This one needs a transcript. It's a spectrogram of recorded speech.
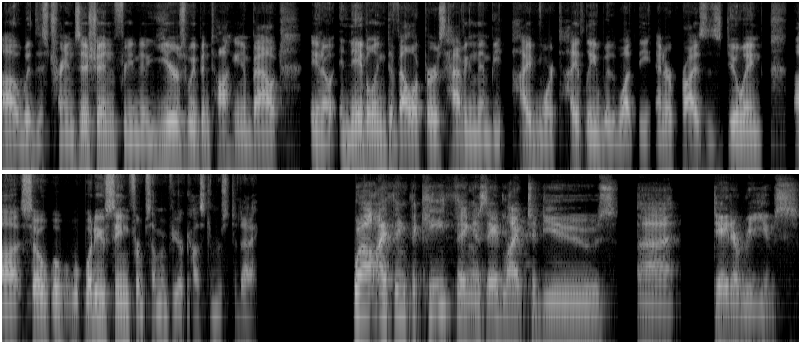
uh, with this transition? For you know, years we've been talking about, you know, enabling developers, having them be tied more tightly with what the enterprise is doing. Uh, so what are you seeing from some of your customers today? Well, I think the key thing is they'd like to use uh, data reuse.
